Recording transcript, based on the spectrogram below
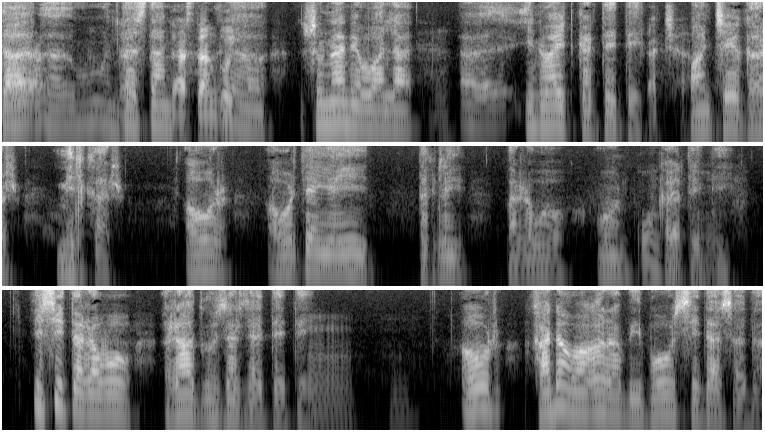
داستان داستان کو سنانے والا انوائٹ کرتے تھے۔ پانچ چھ گھر مل کر۔ اور عورتیں یہی تکلیف پر وہ اون کرتی تھی اسی طرح وہ رات گزر جاتے تھے۔ اور کھانا وغیرہ بھی بہت سیدھا سادہ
